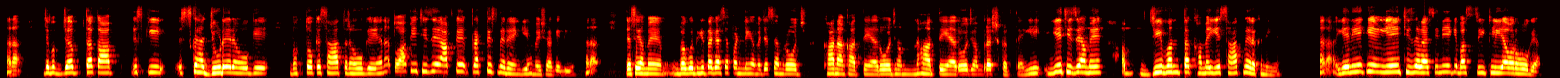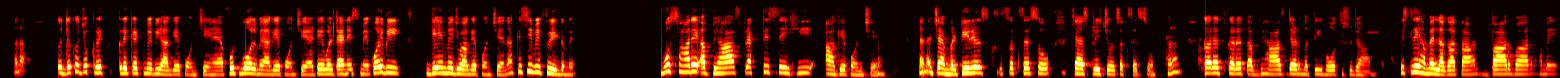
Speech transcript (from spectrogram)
है ना? जब जब तक आप इसकी, इसके साथ जुड़े रहोगे, भक्तों के साथ रहोगे, है ना? तो आप ये चीज़ें आपके प्रैक्टिस में रहेंगी हमेशा के लिए, है ना? जैसे हमें भगवत गीता कैसे पढ़नी है हमें? जैसे हम रोज खाना खाते हैं, रोज हम नहाते हैं, रोज हम ब्रश करते हैं, ये ये चीज़ें हमें अब जीवन तक हमें ये साथ में रखनी है। है ना? ये नहीं है कि ये चीज़ें वैसी नहीं है कि बस सीख लिया और हो गया है ना? तो देखो जो क्रिक, क्रिकेट में भी आगे पहुँचे हैं फुटबॉल में आगे पहुँचे हैं टेबल टेनिस में कोई भी गेम में जो आगे पहुँचे हैं ना किसी भी फ़ील्ड में वो सारे अभ्यास प्रैक्टिस से ही आगे पहुँचे हैं है ना? चाहे मटेरियल सक्सेस हो चाहे स्पिरिचुअल सक्सेस हो है ना? करत करत अभ्यास जड़मती हो तो सुजान। इसलिए हमें लगातार बार बार हमें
